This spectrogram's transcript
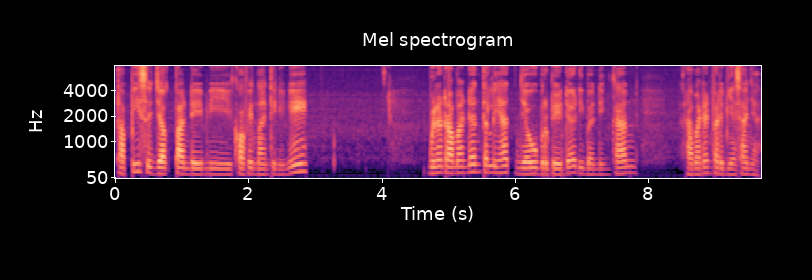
Tapi sejak pandemi COVID-19 ini, bulan Ramadan terlihat jauh berbeda dibandingkan Ramadan pada biasanya.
